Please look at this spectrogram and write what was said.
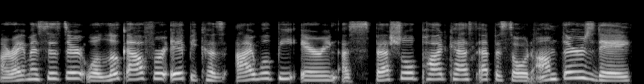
All right, my sister. Well, look out for it because I will be airing a special podcast episode on Thursday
